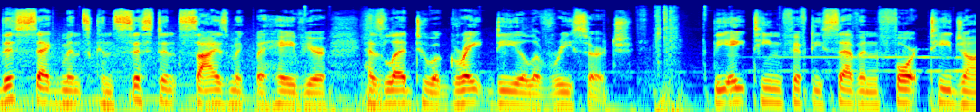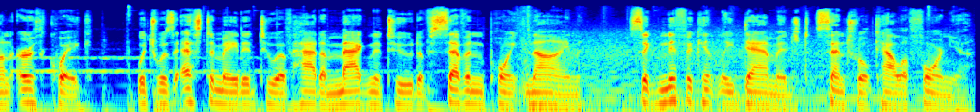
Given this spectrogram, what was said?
This segment's consistent seismic behavior has led to a great deal of research. The 1857 Fort Tejon earthquake, which was estimated to have had a magnitude of 7.9, significantly damaged Central California.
